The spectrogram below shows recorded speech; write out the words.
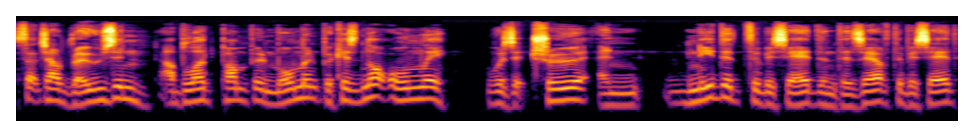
such a rousing, a blood pumping moment because not only was it true and needed to be said and deserved to be said?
